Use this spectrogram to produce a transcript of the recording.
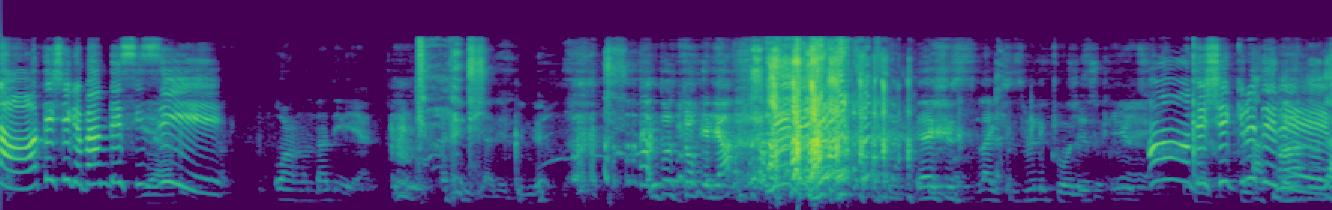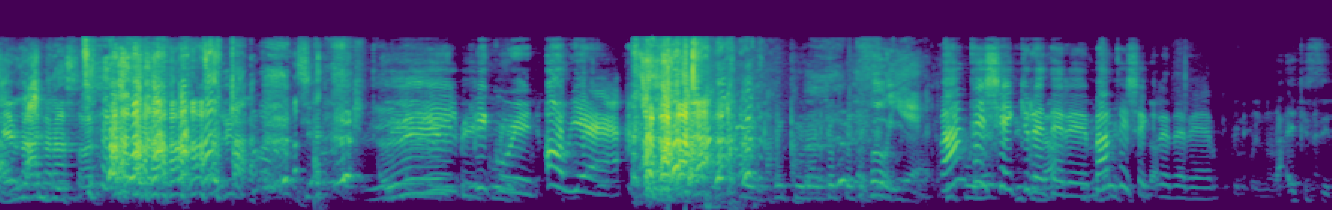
Ya teşekkür ben de sizi. O anlamda değil yani. yani bilmiyorum. I'm just joking ya. Yeah, she's like she's really cool. She's cute. Aa teşekkür ederim. Lil Pikuin. Oh yeah. Çok teşekkür Oh yeah. Ben teşekkür ederim. Ben teşekkür ederim. Ya ikisi.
